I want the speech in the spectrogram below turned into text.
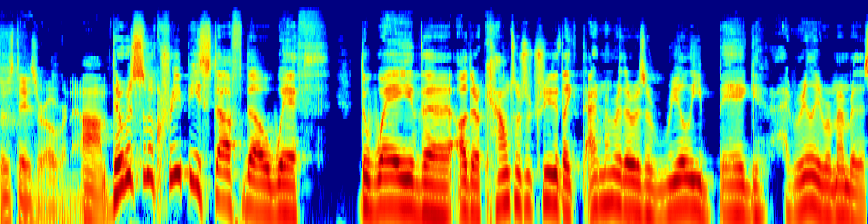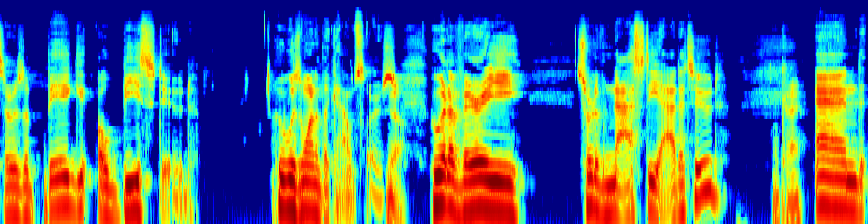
Those days are over now. Um, there was some creepy stuff though with the way the other counselors were treated. Like I remember there was a really big. I really remember this. There was a big obese dude who was one of the counselors Yeah. who had a very sort of nasty attitude, okay. and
